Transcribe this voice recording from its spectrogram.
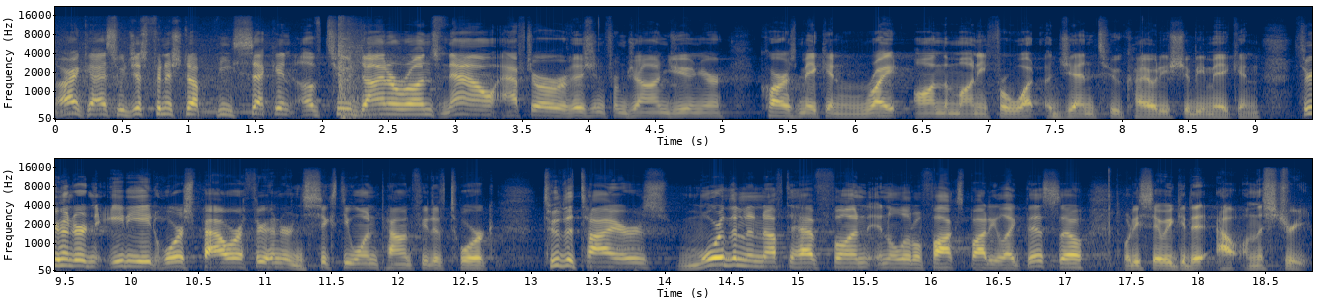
All right, guys, we just finished up the second of two dyno runs. Now, after a revision from John Jr., car is making right on the money for what a Gen 2 Coyote should be making. 388 horsepower, 361 pound-feet of torque to the tires, more than enough to have fun in a little Fox body like this. So what do you say we get it out on the street?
